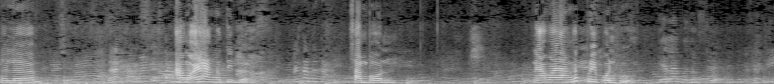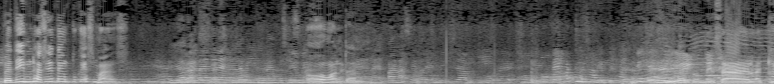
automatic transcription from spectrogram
Dalam. Awake anget Mbak. Sampun. Nek awake anget pripun, Bu? Berarti imunisasinya teng Puskesmas. Iya katanya nek dilem yen nang puskesmas. Oh, ngonten. Nek panas ya wajib. Ini pemirsa lagi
